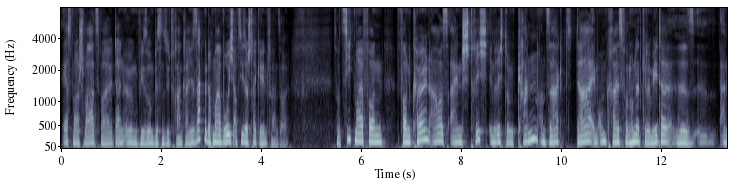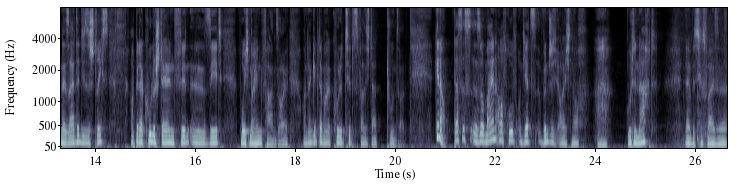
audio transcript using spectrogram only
erstmal Schwarzwald, dann irgendwie so ein bisschen Südfrankreich. Sagt mir doch mal, wo ich auf dieser Strecke hinfahren soll. So zieht mal von, von Köln aus einen Strich in Richtung Cannes und sagt da im Umkreis von 100 Kilometer äh, an der Seite dieses Strichs, ob ihr da coole Stellen find, äh, seht, wo ich mal hinfahren soll. Und dann gibt er mal coole Tipps, was ich da tun soll. Genau, das ist äh, so mein Aufruf und jetzt wünsche ich euch noch ah, gute Nacht, äh, beziehungsweise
